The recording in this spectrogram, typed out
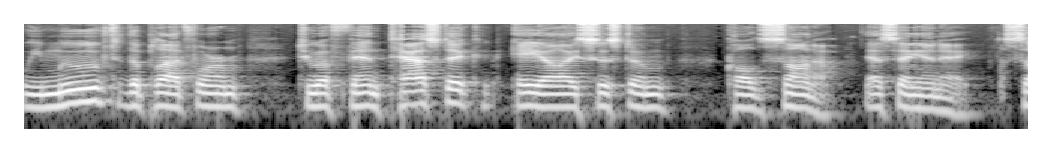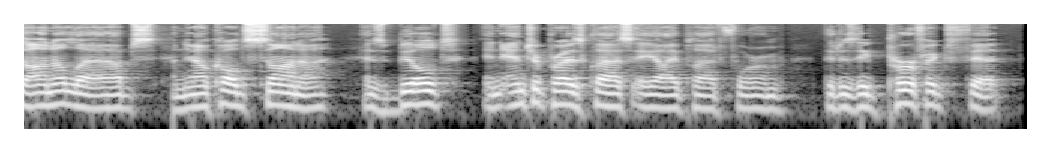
we moved the platform to a fantastic AI system called Sana, S A N A. Sana Labs, now called Sana, has built an enterprise class AI platform that is a perfect fit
